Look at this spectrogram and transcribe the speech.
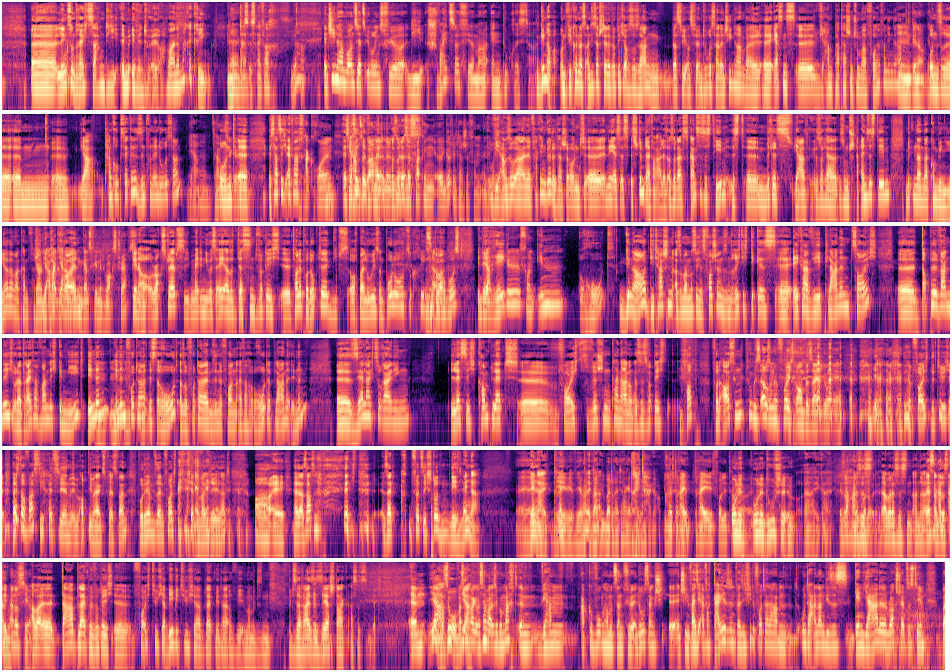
Äh, links und rechts Sachen, die im, eventuell auch mal eine Macke kriegen. Ja, ja, das klar. ist einfach, ja. Entschieden haben wir uns jetzt übrigens für die Schweizer Firma Enduristan. Genau, und wir können das an dieser Stelle wirklich auch so sagen, dass wir uns für Enduristan entschieden haben, weil äh, erstens, äh, wir haben ein paar Taschen schon mal vorher von denen gehabt. Mm, genau, genau. Unsere ähm, äh, ja, Tankrucksäcke sind von Enduristan. Ja, Und äh, es hat sich einfach Packrollen. Es wir hat haben sich sogar eine, bewahrheitet. eine, Also das eine ist- fucking äh, Gürteltasche von Enduristan. Wir haben sogar eine fucking Gürteltasche und äh, nee, es, es, es stimmt einfach alles. Also das ganze System ist äh, mittels ja solcher so einem Steinsystem miteinander kombinierbar. Man kann Genau, verschiedene die, arbeiten, die Packrollen- arbeiten ganz viel mit Rockstraps. Genau, Rockstraps, made in USA, also das sind wirklich äh, tolle Produkte, gibt's auch bei Louis und Polo zu kriegen, Super aber robust. In der Ja. Regel von innen rot. genau, die Taschen, also man muss sich das vorstellen, sind richtig dickes äh, LKW-Planenzeug, äh, doppelwandig oder dreifachwandig genäht, innen, Innenfutter ist rot, also Futter im Sinne von einfach rote Plane innen, äh, sehr leicht zu reinigen, lässt sich komplett äh, feucht wischen, keine Ahnung, also es ist wirklich top von außen. Du bist auch so eine Feuchtraumbeseitigung, ey. feuchte Tücher. Weißt du noch, was die, als wir im Optima Express waren, wo der mit seinen feuchten Tüchern immer geredet hat? Oh, ey. Ja, da saßen wir echt seit 48 Stunden, nee, länger. Äh, Länger, ey. Drei- nee, wir, wir drei waren, waren Tage. über drei Tage. Drei also. Tage, oh über Gott, drei, drei volle Tage. Ohne, ohne Dusche im, ah, egal. Es war hardcore, ist, Leute. aber das ist ein anderer, Das ist ein anderes, an- Thema. anderes Thema. Aber äh, da bleibt mir wirklich äh, Feuchttücher, Babytücher bleibt mir da irgendwie immer mit diesem, mit dieser Reise sehr stark assoziiert. Ähm, ja, Ja, so, was, ja. Haben wir, was haben wir also gemacht? Ähm, wir haben abgewogen, haben uns dann für Enduristan geschi- äh, entschieden, weil sie einfach geil sind, weil sie viele Vorteile haben. Unter anderem dieses geniale Rockstrap-System,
